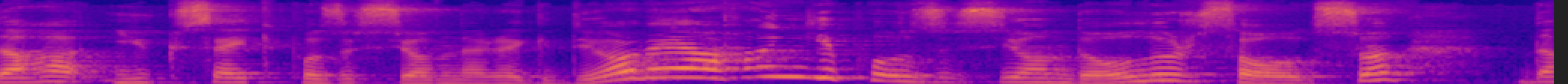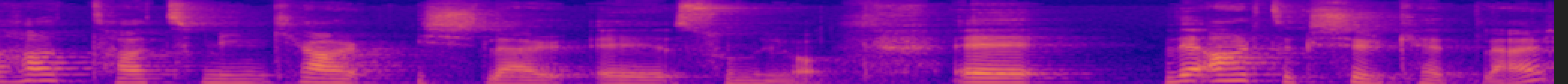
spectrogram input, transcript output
daha yüksek pozisyonlara gidiyor veya hangi pozisyonda olursa olsun daha tatminkar işler e, sunuyor. E, ve artık şirketler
